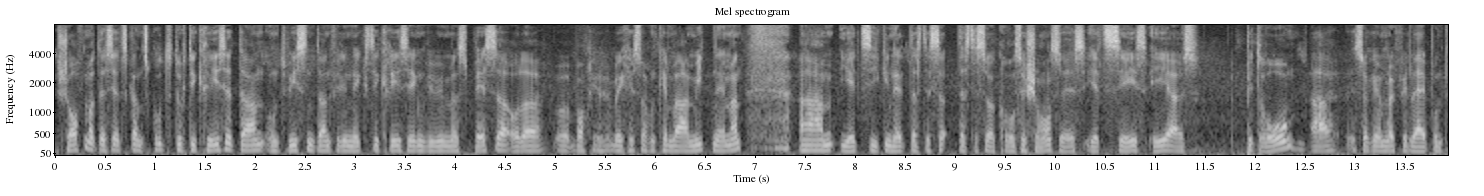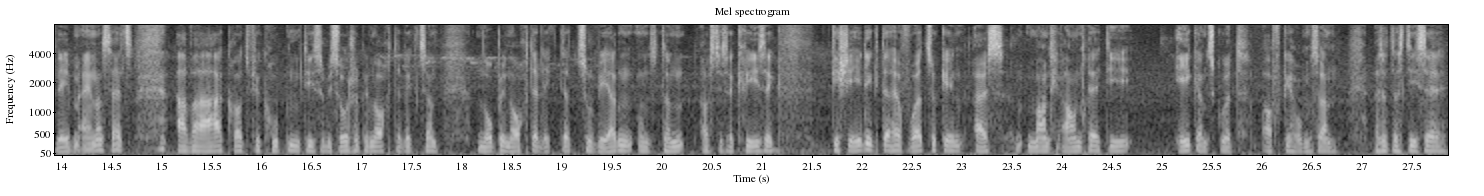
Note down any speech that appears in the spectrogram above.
schaffen wir das jetzt ganz gut durch die Krise dann und wissen dann für die nächste Krise irgendwie, wie wir es besser oder welche Sachen können wir auch mitnehmen. Ähm, jetzt sehe ich nicht, dass das, dass das so eine große Chance ist. Jetzt sehe ich es eher als Bedrohung, auch, sage ich mal, für Leib und Leben einerseits, aber auch gerade für Gruppen, die sowieso schon benachteiligt sind, noch benachteiligter zu werden und dann aus dieser Krise geschädigter hervorzugehen als manch andere, die eh ganz gut aufgehoben sind. Also dass diese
